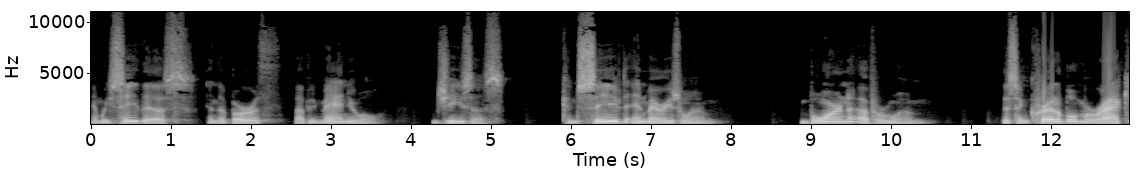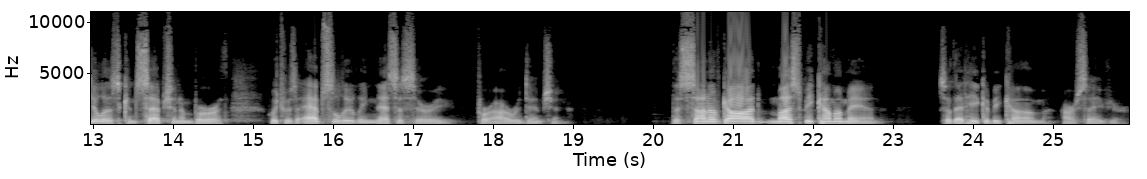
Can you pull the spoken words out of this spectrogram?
And we see this in the birth of Emmanuel, Jesus, conceived in Mary's womb, born of her womb. This incredible, miraculous conception and birth which was absolutely necessary for our redemption. The Son of God must become a man so that he could become our Savior.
